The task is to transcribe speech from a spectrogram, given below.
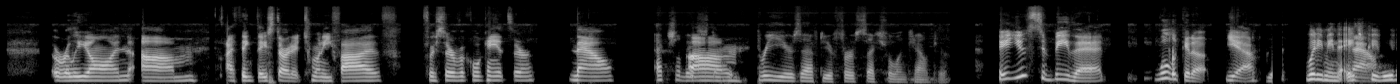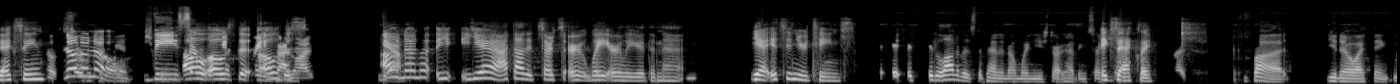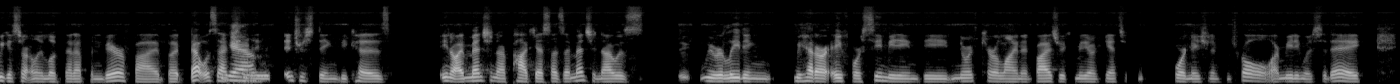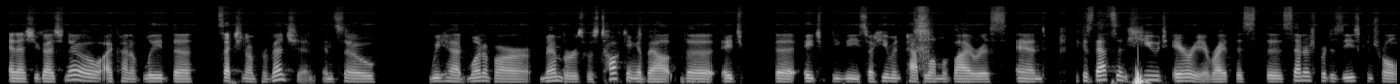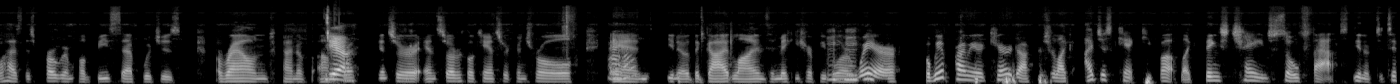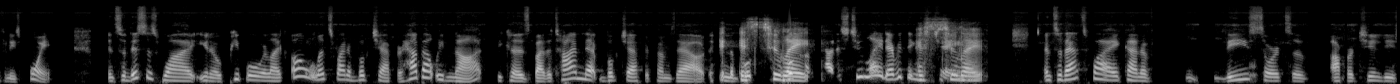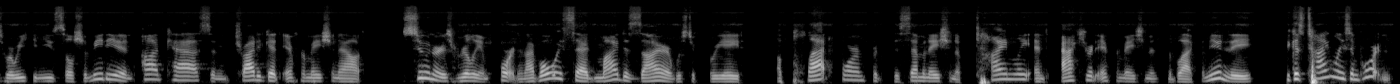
early on. Um, I think they start at 25 for cervical cancer now. Actually, they start Um, three years after your first sexual encounter. It used to be that. We'll look it up. Yeah. What do you mean, the Now. HPV vaccine? No, no, cervical no. The. Oh, oh, the- oh, the. Yeah. Oh no, no, yeah, I thought it starts er, way earlier than that. Yeah, it's in your teens. it, it, it- a lot of it's dependent on when you start having sexual Exactly. but you know i think we can certainly look that up and verify but that was Yeah. actually interesting because you know i mentioned our podcast as i mentioned i was eh, we were leading we had our a4c meeting the north carolina advisory committee on cancer coordination and control. Our meeting was today, and as you guys know, I kind of lead the section on prevention, and so we had one of our members was talking about the H the HPV, so human papillomavirus, and because that's a huge area, right? This the Centers for Disease Control has this program called BCEP, which is around kind of um, Yeah. breast cancer and cervical cancer control, Uh-huh. and you know the guidelines and making sure people are Mhm. aware. But we have primary care doctors who are like, I just can't keep up. Like things change so fast. You know, to Tiffany's point. And so this is why, you know, people were like, oh, well, let's write a book chapter. How about we not? Because by the time that book chapter comes out and the book, It's too late. out, it's too late. Everything It's is too late. And so that's why kind of these sorts of opportunities where we can use social media and podcasts and try to get information out sooner is really important. And I've always said my desire was to create a platform for the dissemination of timely and accurate information into the Black community because timely is important.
